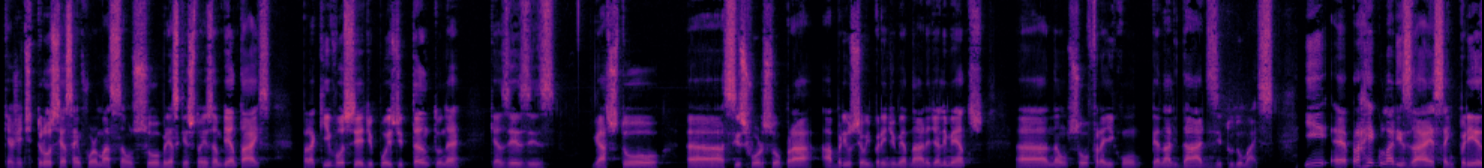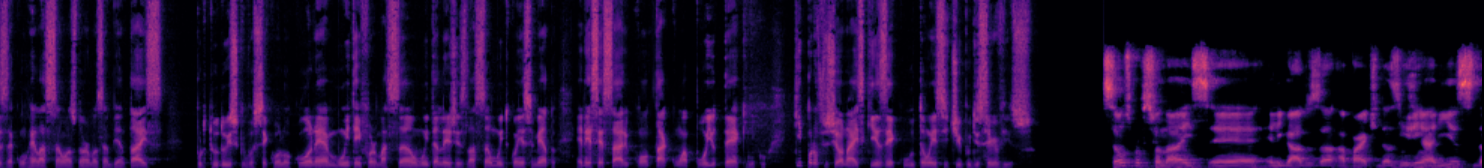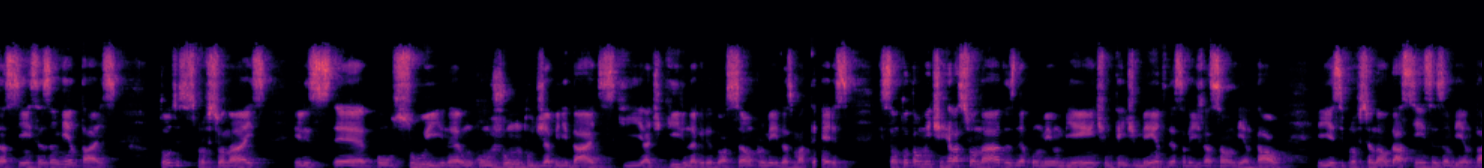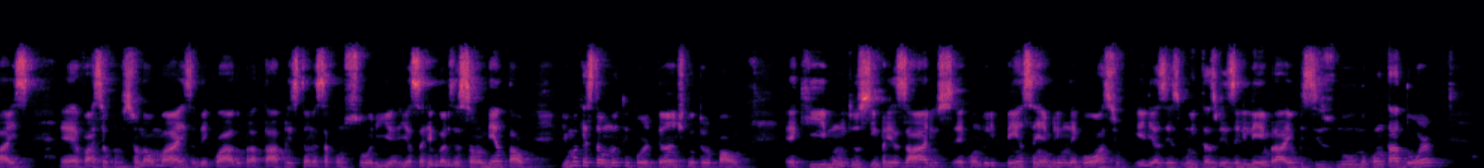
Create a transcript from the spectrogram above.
que a gente trouxe essa informação sobre as questões ambientais para que você, depois de tanto, né, que às vezes gastou uh, se esforçou para abrir o seu empreendimento na área de alimentos, uh, não sofra aí com penalidades e tudo mais. E uh, para regularizar essa empresa com relação às normas ambientais, por tudo isso que você colocou, né, muita informação, muita legislação, muito conhecimento, é necessário contar com apoio técnico. Que profissionais que executam esse tipo de serviço? São os profissionais é, é, ligados à, à, parte das engenharias das ciências ambientais. Todos esses profissionais eles é, possuem né, um conjunto de habilidades que adquirem na graduação por meio das matérias que são totalmente relacionadas né, com o meio ambiente, o entendimento dessa legislação ambiental. E esse profissional das ciências ambientais é, vai ser o profissional mais adequado para estar tá prestando essa consultoria e essa regularização ambiental. E uma questão muito importante, doutor Paulo, é que muitos empresários, é, quando ele pensa em abrir um negócio, ele às vezes, muitas vezes, ele lembra, ah, eu preciso no, no contador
